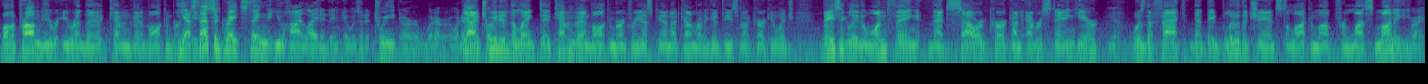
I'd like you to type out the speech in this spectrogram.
Well, the problem you you read the Kevin Van Valkenburg. Yes, piece. that's a great thing that you highlighted. In, was it a tweet or whatever? whatever Yeah, I tweeted the link to Kevin Van Valkenburg for ESPN.com. Wrote a good piece about Kirk, in which basically the one thing that soured Kirk on ever staying here was the fact that they blew the chance to lock him up for less money Right.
